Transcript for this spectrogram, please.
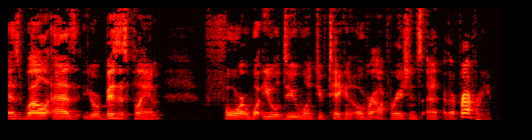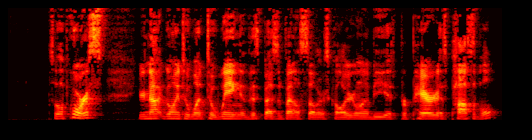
as well as your business plan for what you will do once you've taken over operations at their property. So, of course, you're not going to want to wing this best and final sellers call. You're going to be as prepared as possible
